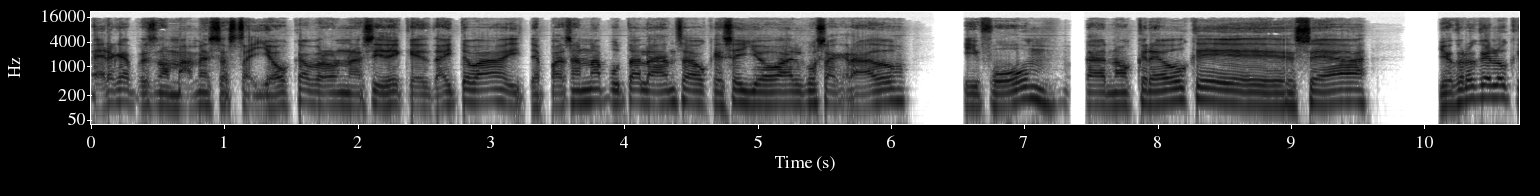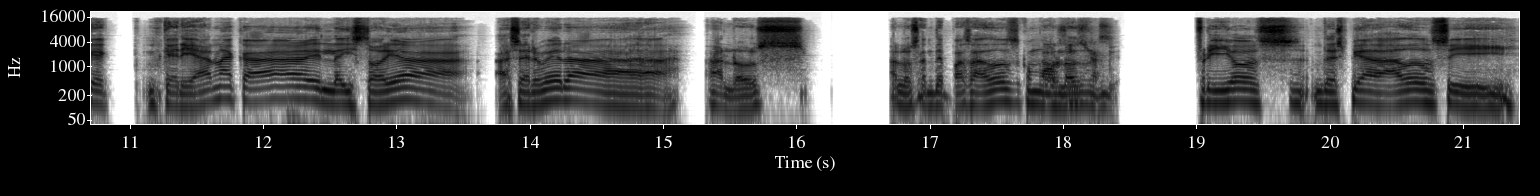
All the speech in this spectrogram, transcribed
Verga, pues no mames, hasta yo, cabrón, así de que ahí te va y te pasan una puta lanza o qué sé yo, algo sagrado y ¡fum! O sea, no creo que sea. Yo creo que lo que querían acá en la historia hacer ver a, a los a los antepasados como los fríos, despiadados y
